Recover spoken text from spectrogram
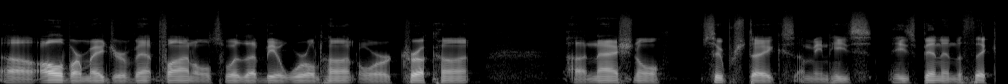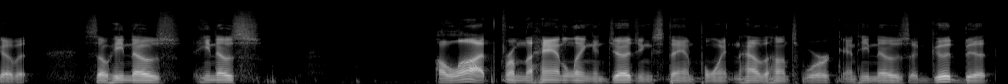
uh, all of our major event finals, whether that be a world hunt or truck hunt, uh, national super stakes. I mean, he's he's been in the thick of it, so he knows he knows a lot from the handling and judging standpoint and how the hunts work, and he knows a good bit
